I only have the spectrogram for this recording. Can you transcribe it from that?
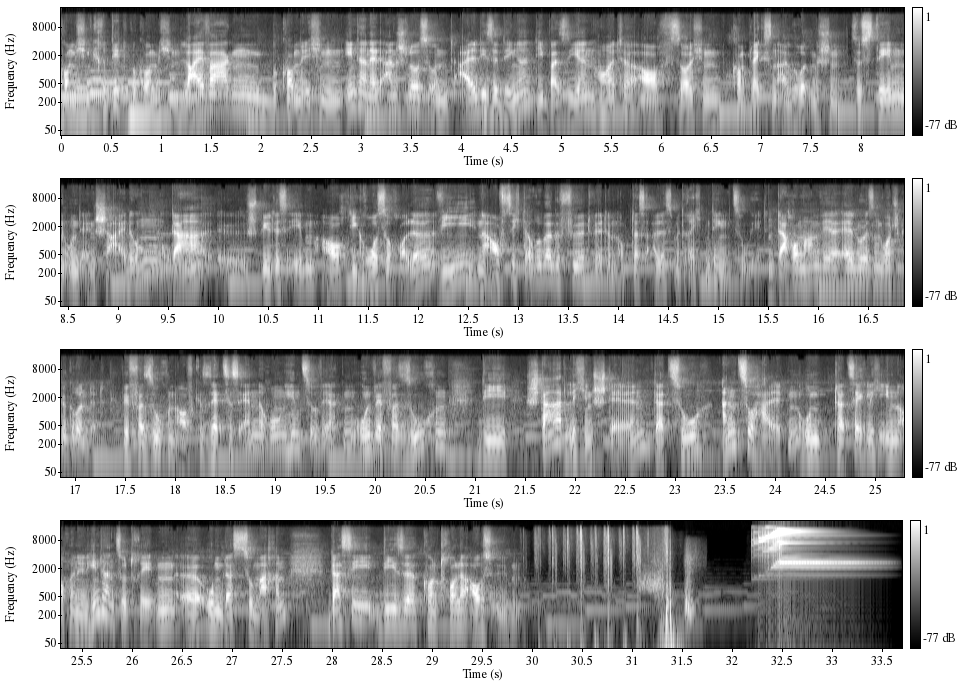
bekomme ich einen Kredit, bekomme ich einen Leihwagen, bekomme ich einen Internetanschluss und all diese Dinge, die basieren heute auf solchen komplexen algorithmischen Systemen und Entscheidungen. Da äh, spielt es eben auch die große Rolle, wie eine Aufsicht darüber geführt wird und ob das alles mit rechten Dingen zugeht. Und darum haben wir Algorithm Watch gegründet. Wir versuchen auf Gesetzesänderungen hinzuwirken und wir versuchen die staatlichen Stellen dazu anzuhalten und tatsächlich ihnen auch in den Hintern zu treten, äh, um das zu machen, dass sie diese Kontrolle ausüben.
